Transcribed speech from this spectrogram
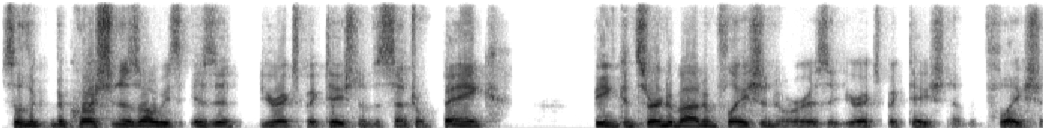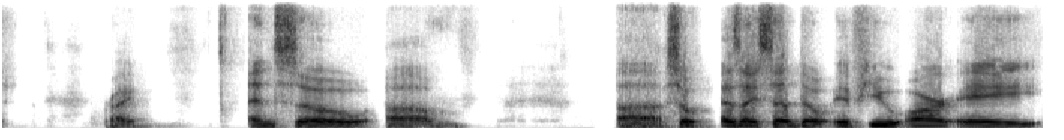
so the, the question is always is it your expectation of the central bank being concerned about inflation, or is it your expectation of inflation? Right. And so, um, uh, so as I said, though, if you are a,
